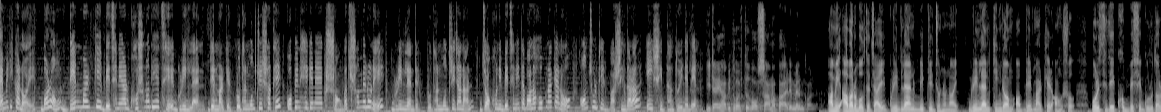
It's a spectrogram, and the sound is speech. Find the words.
আমেরিকা নয় বরং ডেনমার্ককে বেছে নেওয়ার ঘোষণা দিয়েছে গ্রিনল্যান্ড। ডেনমার্কের প্রধানমন্ত্রীর সাথে কোপেনহেগেনে এক সংবাদ সম্মেলনে গ্রিনল্যান্ডের প্রধানমন্ত্রী জানান যখনই বেছে নিতে বলা হোক না কেন অঞ্চলটির বাসিন্দারা এই সিদ্ধান্তই নেবেন। আমি আবারও বলতে চাই গ্রিনল্যান্ড বিক্রির জন্য নয় গ্রিনল্যান্ড কিংডম অব ডেনমার্কের অংশ। পরিস্থিতি খুব বেশি গুরুতর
